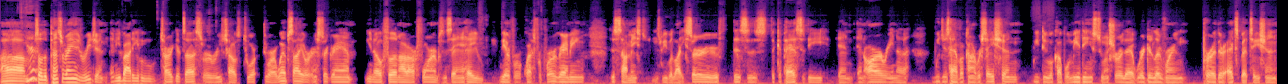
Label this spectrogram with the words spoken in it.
Um, Yeah. So the Pennsylvania region, anybody who targets us or reach out to our, through our website or Instagram, you know, filling out our forms and saying, "Hey, we have a request for programming. This is how many students we would like serve. This is the capacity in in our arena." We just have a conversation. We do a couple meetings to ensure that we're delivering per their expectation,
